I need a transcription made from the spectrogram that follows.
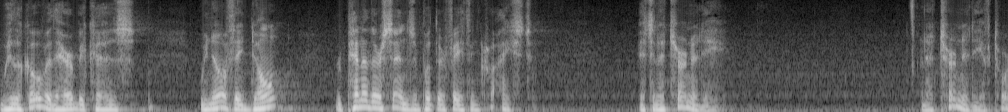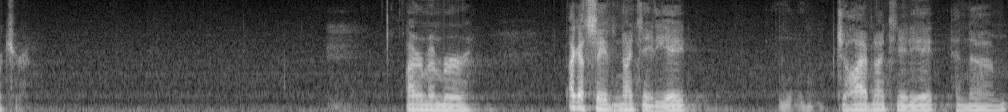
We look over there because we know if they don't repent of their sins and put their faith in Christ, it's an eternity, an eternity of torture. I remember I got saved in 1988, July of 1988, and um,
